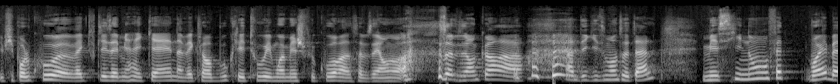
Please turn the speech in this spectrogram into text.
Et puis pour le coup, avec toutes les américaines, avec leurs boucles et tout, et moi mes cheveux courts, ça faisait, encore un, déguisement total. Mais sinon, en fait, ouais, bah,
